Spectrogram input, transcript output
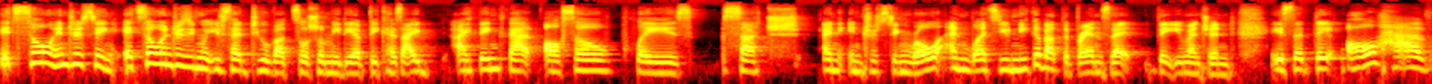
It's so interesting. It's so interesting what you said too about social media because I I think that also plays such an interesting role and what's unique about the brands that that you mentioned is that they all have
